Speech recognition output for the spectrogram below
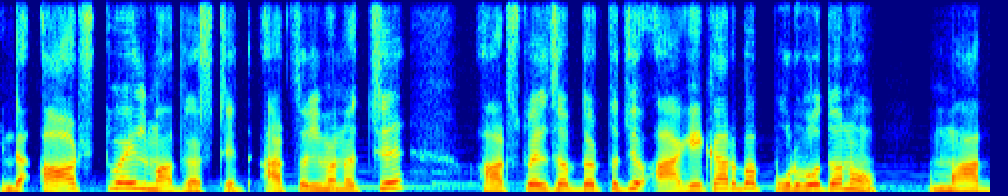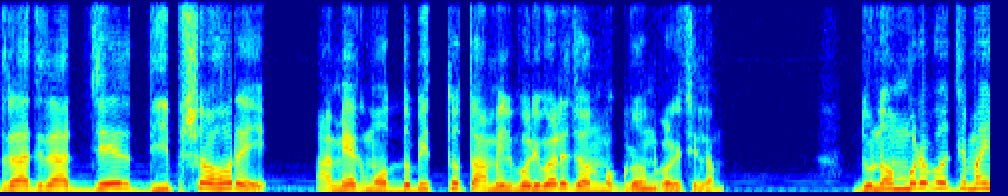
in the erstwhile Madras state erstwhile মানে হচ্ছে আর্টস টুয়েল শব্দ অর্থ হচ্ছে আগেকার বা পূর্বতন মাদ্রাজ রাজ্যের দ্বীপ শহরে আমি এক মধ্যবিত্ত তামিল পরিবারে জন্মগ্রহণ করেছিলাম। দু নম্বরে বলছে মাই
